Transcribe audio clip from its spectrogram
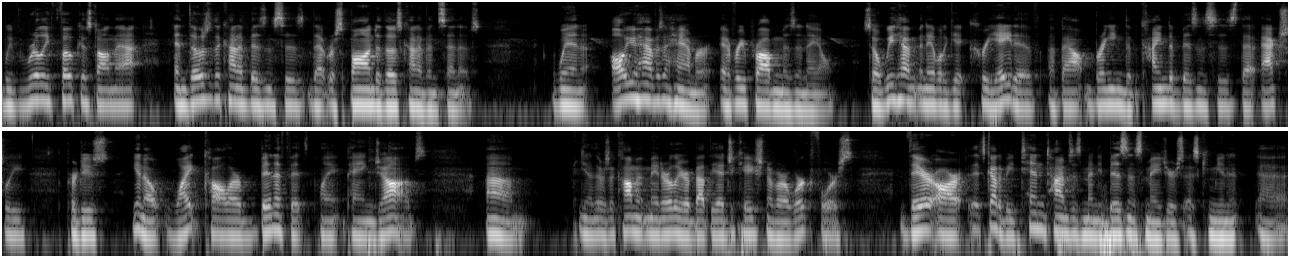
we've really focused on that, and those are the kind of businesses that respond to those kind of incentives. When all you have is a hammer, every problem is a nail. So we haven't been able to get creative about bringing the kind of businesses that actually produce, you know, white collar benefits paying jobs. Um, you know, there's a comment made earlier about the education of our workforce. There are, it's got to be 10 times as many business majors as communi- uh,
